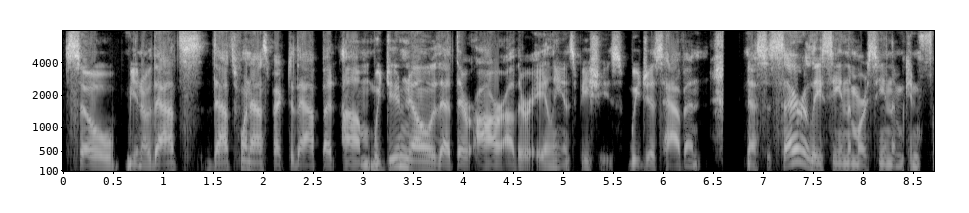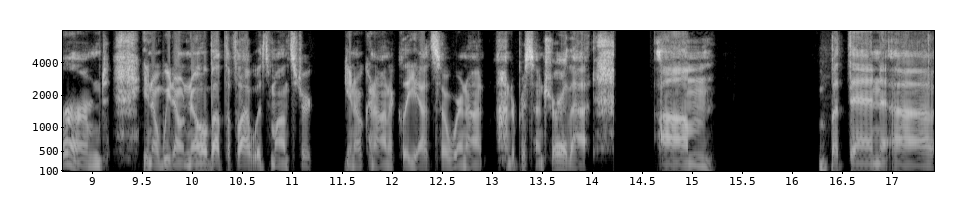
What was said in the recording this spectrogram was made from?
so you know that's that's one aspect of that. But um, we do know that there are other alien species. We just haven't necessarily seen them or seen them confirmed. You know, we don't know about the Flatwoods monster, you know, canonically yet, so we're not 100 percent sure of that. Um, but then uh,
